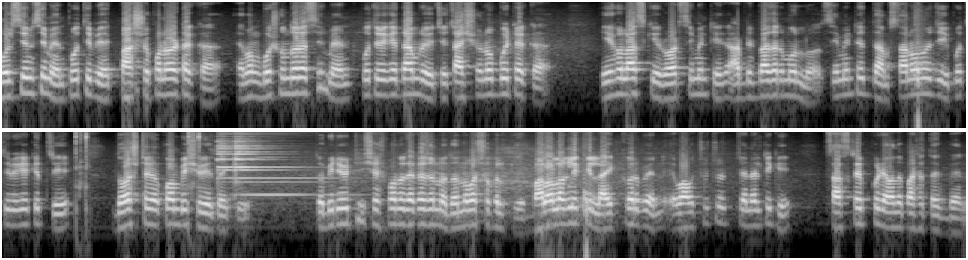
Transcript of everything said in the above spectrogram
হোলসেম সিমেন্ট প্রতি ব্যাগ পাঁচশো পনেরো টাকা এবং বসুন্ধরা সিমেন্ট প্রতি ব্যাগের দাম রয়েছে চারশো নব্বই টাকা। এই হল আজকে রড সিমেন্টের আপডেট বাজার মূল্য। সিমেন্টের দাম স্থান অনুযায়ী প্রতি ব্যাগের ক্ষেত্রে দশ টাকা কম বেশি হয়ে থাকে। তো ভিডিওটি শেষ পর্যন্ত দেখার জন্য ধন্যবাদ সকলকে। ভালো লাগলে একটি লাইক করবেন এবং ছোট ছোট চ্যানেলটিকে সাবস্ক্রাইব করে আমাদের পাশে থাকবেন।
